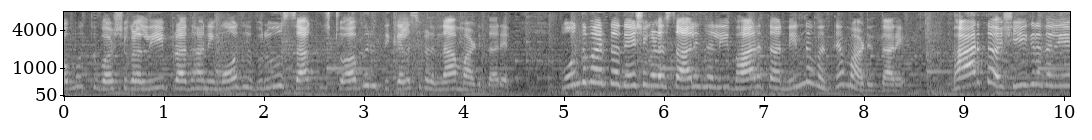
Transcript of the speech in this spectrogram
ಒಂಬತ್ತು ವರ್ಷಗಳಲ್ಲಿ ಪ್ರಧಾನಿ ಮೋದಿ ಅವರು ಸಾಕಷ್ಟು ಅಭಿವೃದ್ಧಿ ಕೆಲಸಗಳನ್ನು ಮಾಡಿದ್ದಾರೆ. ಮುಂದುವರೆದ ದೇಶಗಳ ಸಾಲಿನಲ್ಲಿ ಭಾರತ ನಿಲ್ಲುವಂತೆ ಮಾಡಿದ್ದಾರೆ. ಭಾರತ ಶೀಘ್ರದಲ್ಲಿಯೇ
